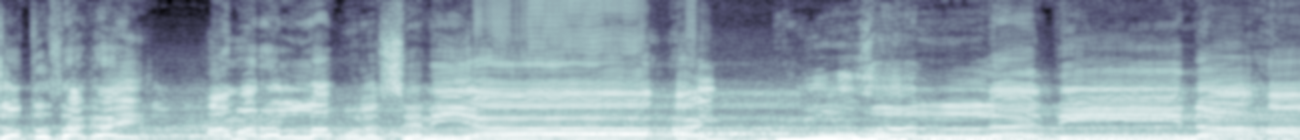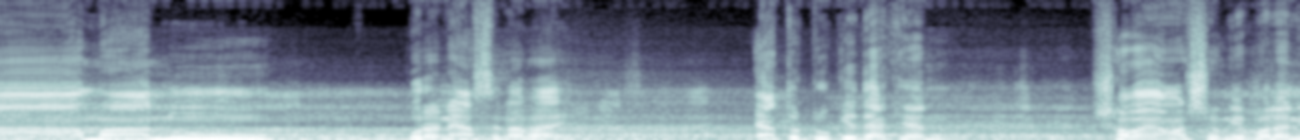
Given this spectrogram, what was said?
যত জায়গায় আমার আল্লাহ বলেছেন আমানু। কোরআনে আছে না ভাই? এতটুকু দেখেন। সবাই আমার সঙ্গে বলেন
